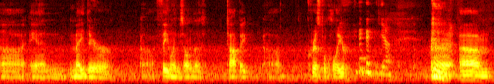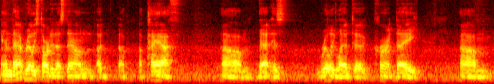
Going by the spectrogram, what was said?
uh, and made their uh, feelings on the topic um, crystal clear. yeah. um, and that really started us down a, a, a path um, that has really led to current day. Um,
